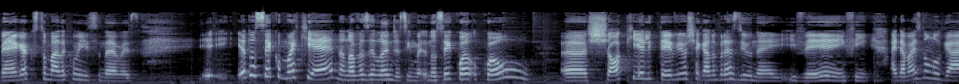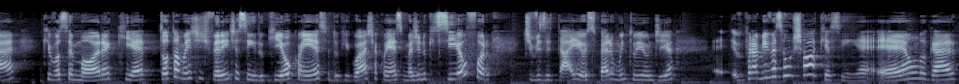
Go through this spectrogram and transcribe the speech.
mega acostumada com isso, né? Mas eu não sei como é que é na Nova Zelândia, assim, mas eu não sei quão, quão, ah, choque ele teve ao chegar no Brasil, né? E, ver, enfim, ainda mais num lugar que você mora que é totalmente diferente, assim, do que eu conheço, do que Guaxa conhece. Imagino que se eu for te visitar, e eu espero muito ir um dia, eh, pra mim vai ser um choque, assim. É, é um lugar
